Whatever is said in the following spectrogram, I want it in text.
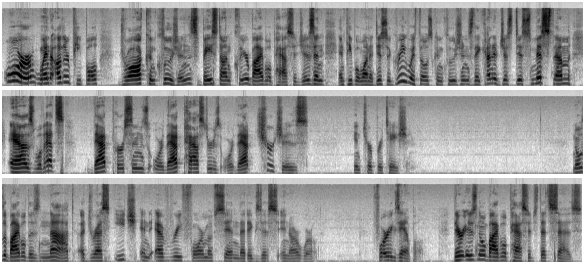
Or when other people draw conclusions based on clear Bible passages and, and people want to disagree with those conclusions, they kind of just dismiss them as, well, that's that person's or that pastor's or that church's interpretation. No, the Bible does not address each and every form of sin that exists in our world. For example, there is no Bible passage that says,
